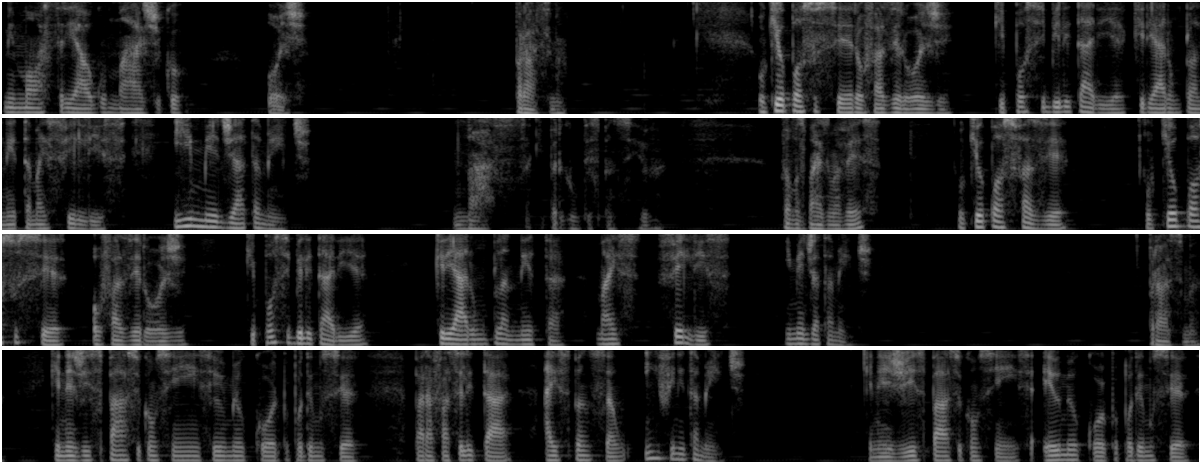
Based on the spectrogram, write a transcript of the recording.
me mostre algo mágico hoje. Próxima. O que eu posso ser ou fazer hoje que possibilitaria criar um planeta mais feliz imediatamente? Nossa, que pergunta expansiva. Vamos mais uma vez? O que eu posso fazer, o que eu posso ser ou fazer hoje que possibilitaria criar um planeta mais feliz imediatamente? Próxima. Que energia, espaço e consciência eu e o meu corpo podemos ser para facilitar a expansão infinitamente? Que energia, espaço e consciência eu e meu corpo podemos ser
